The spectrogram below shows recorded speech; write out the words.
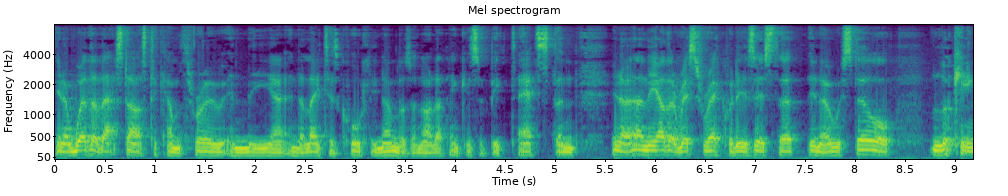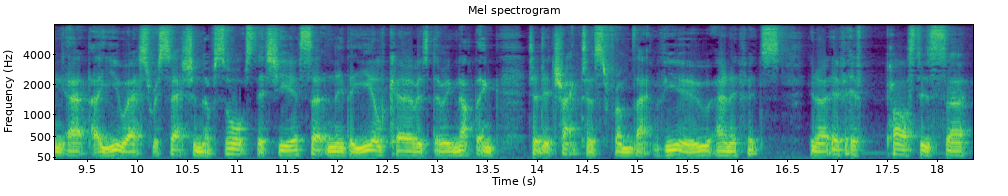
you know, whether that starts to come through in the uh, in the latest quarterly numbers or not, I think is a big test. And you know, and the other risk for equities is that you know we're still looking at a US recession of sorts this year. Certainly, the yield curve is doing nothing to detract us from that view. And if it's you know if, if past is uh,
